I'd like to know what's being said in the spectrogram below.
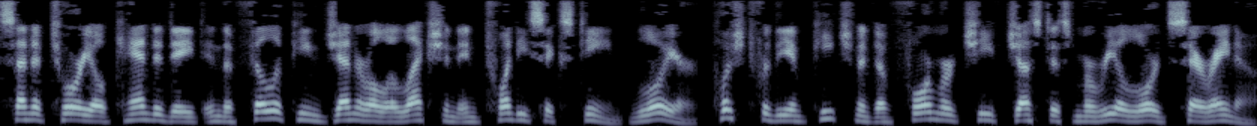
senatorial candidate in the Philippine general election in 2016, lawyer, pushed for the impeachment of former Chief Justice Maria Lourdes Sereno.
